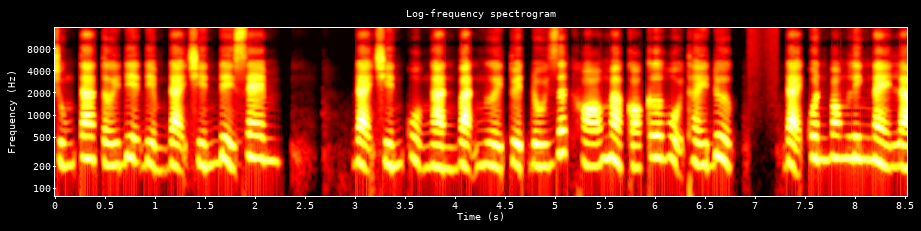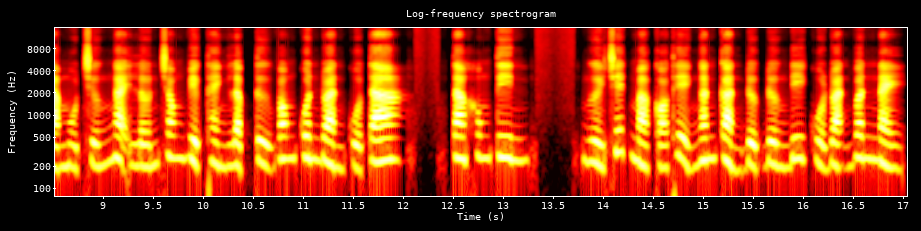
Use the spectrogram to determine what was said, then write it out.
Chúng ta tới địa điểm đại chiến để xem. Đại chiến của ngàn vạn người tuyệt đối rất khó mà có cơ hội thấy được. Đại quân vong linh này là một chướng ngại lớn trong việc thành lập tử vong quân đoàn của ta. Ta không tin. Người chết mà có thể ngăn cản được đường đi của đoạn vân này.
